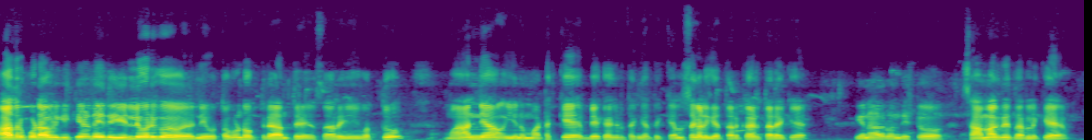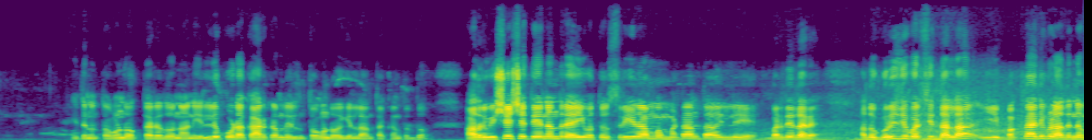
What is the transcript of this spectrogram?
ಆದರೂ ಕೂಡ ಅವರಿಗೆ ಕೇಳಿದೆ ಇದು, ಎಲ್ಲಿವರೆಗೂ ನೀವು ತೊಗೊಂಡು ಹೋಗ್ತೀರಾ ಅಂತೇಳಿ. ಸರ್ ಇವತ್ತು ಮಾನ್ಯ ಏನು ಮಠಕ್ಕೆ ಬೇಕಾಗಿರ್ತಕ್ಕಂಥ ಕೆಲಸಗಳಿಗೆ ತರಕಾರಿ ತರೋಕ್ಕೆ ಏನಾದರೂ ಒಂದಿಷ್ಟು ಸಾಮಗ್ರಿ ತರಲಿಕ್ಕೆ ಇದನ್ನು ತೊಗೊಂಡು ಹೋಗ್ತಾ ಇರೋದು. ನಾನು ಎಲ್ಲೂ ಕೂಡ ಕಾರ್ಯಕ್ರಮದಲ್ಲಿ ತೊಗೊಂಡು ಹೋಗಿಲ್ಲ ಅಂತಕ್ಕಂಥದ್ದು. ಅದರ ವಿಶೇಷತೆ ಏನಂದರೆ ಇವತ್ತು ಶ್ರೀರಾಮ ಮಠ ಅಂತ ಇಲ್ಲಿ ಬರೆದಿದ್ದಾರೆ. ಅದು ಗುರುಜಿ ಬರೆಸಿದ್ದಲ್ಲ, ಈ ಭಕ್ತಾದಿಗಳು ಅದನ್ನು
